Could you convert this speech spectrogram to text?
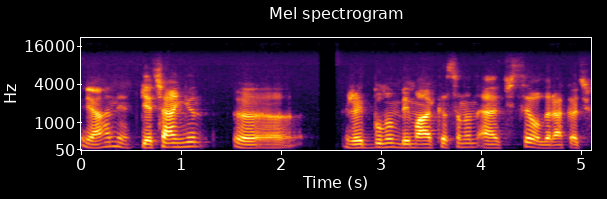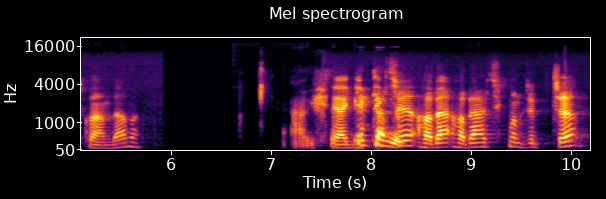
Yani geçen gün e, Red Bull'un bir markasının elçisi olarak açıklandı ama Abi işte, yani gittikçe haber haber çıkmadıkça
